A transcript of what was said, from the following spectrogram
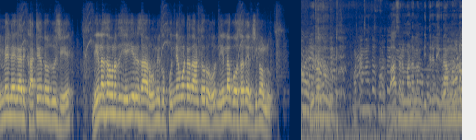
ఎమ్మెల్యే గారి కథ ఏందో చూసి నీళ్ళ సౌలత ఎయ్యిరు సారు మీకు పుణ్యం ఉంటుంది అంటారు నీళ్ళ కోసం తెలిసిన వాళ్ళు ఈరోజు బాసర మండలం బిద్రలి గ్రామంలో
